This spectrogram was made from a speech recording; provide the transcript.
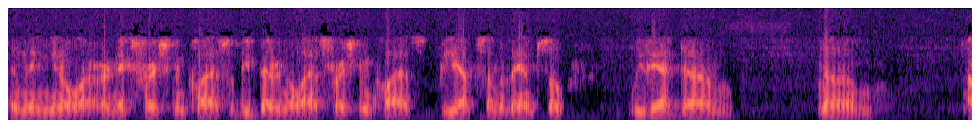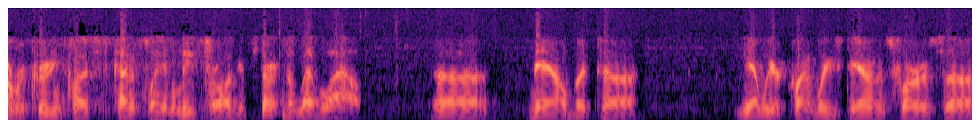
and then you know our, our next freshman class will be better than the last freshman class. Beat out some of them, so we've had um, um, our recruiting class is kind of playing leapfrog. It's starting to level out uh, now, but uh, yeah, we're quite a ways down as far as uh,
